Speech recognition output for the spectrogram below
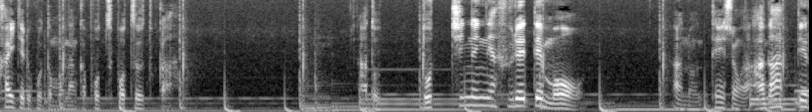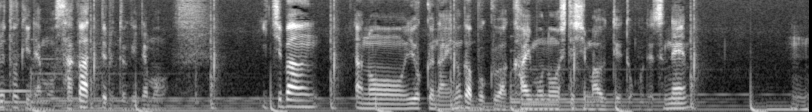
書いてることもなんかポツポツとか。あとどっちに触れてもあのテンションが上がってる時でも下がってる時でも一番あの良くないのが僕は買い物をしてしまうっていうとこですね、うん、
